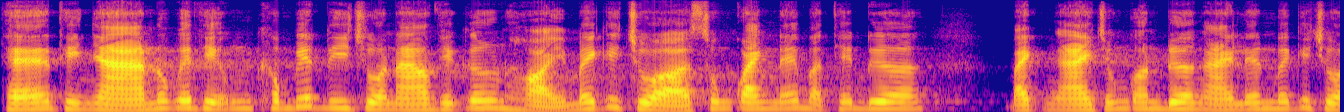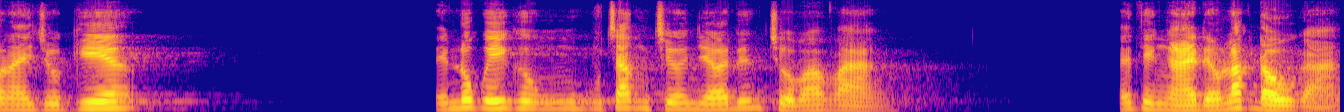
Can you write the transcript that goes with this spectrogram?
Thế thì nhà lúc ấy thì cũng không biết đi chùa nào, thì cứ hỏi mấy cái chùa xung quanh đấy mà thế đưa, bạch ngài, chúng con đưa ngài lên mấy cái chùa này, chùa kia. Thế lúc ấy cũng chắc chưa nhớ đến chùa ba vàng. Thế thì ngài đều lắc đầu cả.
